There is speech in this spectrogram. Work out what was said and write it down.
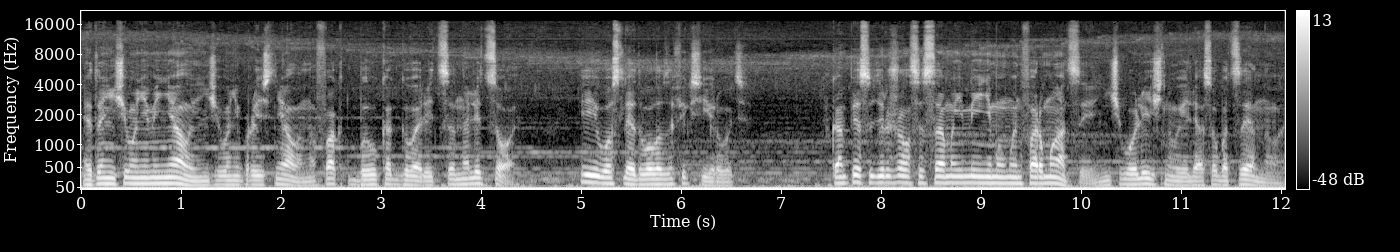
Это ничего не меняло и ничего не проясняло, но факт был, как говорится, налицо, и его следовало зафиксировать. В компе содержался самый минимум информации, ничего личного или особо ценного.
